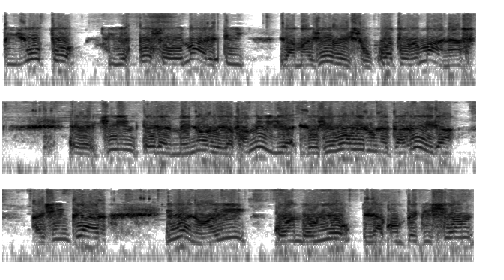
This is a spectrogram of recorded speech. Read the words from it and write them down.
piloto y esposo de Marty, la mayor de sus cuatro hermanas, eh, Jim era el menor de la familia, lo llevó a ver una carrera a Jim Clark y bueno, ahí cuando vio la competición,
